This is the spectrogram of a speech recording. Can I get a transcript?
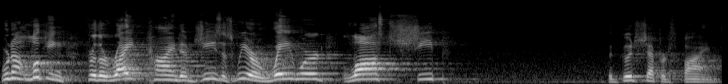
We're not looking for the right kind of Jesus. We are wayward, lost sheep. The Good Shepherd finds.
